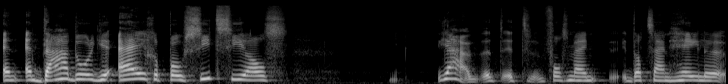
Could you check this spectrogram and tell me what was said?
en, en daardoor je eigen positie als... Ja, het, het, volgens mij, dat zijn hele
